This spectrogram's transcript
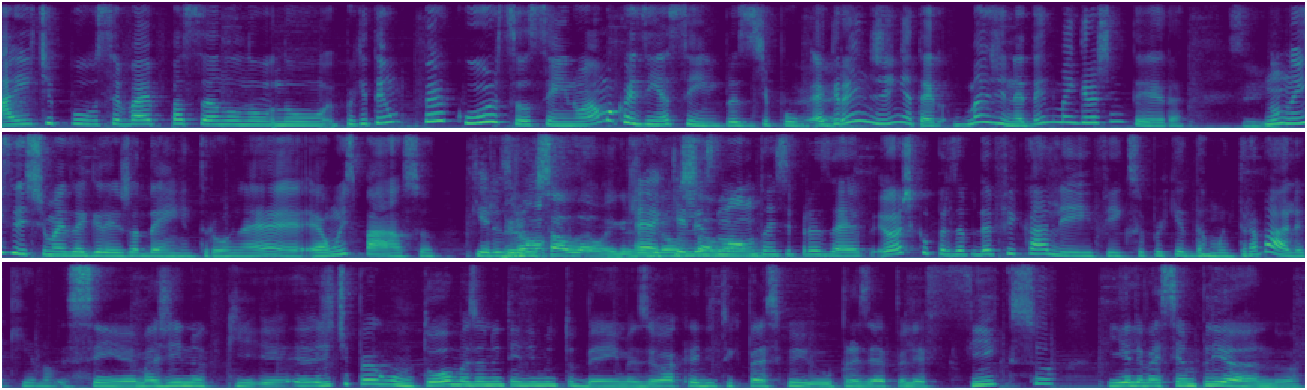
Aí, tipo, você vai passando no, no- Porque tem um percurso, assim, não é uma coisinha simples. Tipo, é, É. grandinha até. Imagina, é dentro de uma igreja inteira. Sim. Não, não existe mais a igreja dentro, né? É um espaço que eles Virou um salão, a igreja É, virou que um eles salão. montam esse presépio. Eu acho que o presépio deve ficar ali fixo, porque dá muito trabalho aquilo. Sim, eu imagino que. A gente perguntou, mas eu não entendi muito bem. Mas eu acredito que parece que o presépio ele é fixo e ele vai se ampliando.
